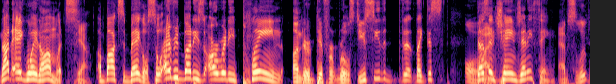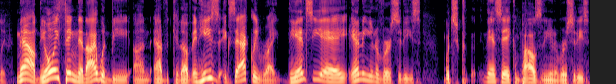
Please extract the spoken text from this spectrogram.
Not egg white omelets. Yeah. A box of bagels. So everybody's already playing under different rules. Do you see the, the like this Oh, doesn't I- change anything. Absolutely. Now, the only thing that I would be an advocate of, and he's exactly right, the NCAA and the universities, which the NCAA compiles the universities,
